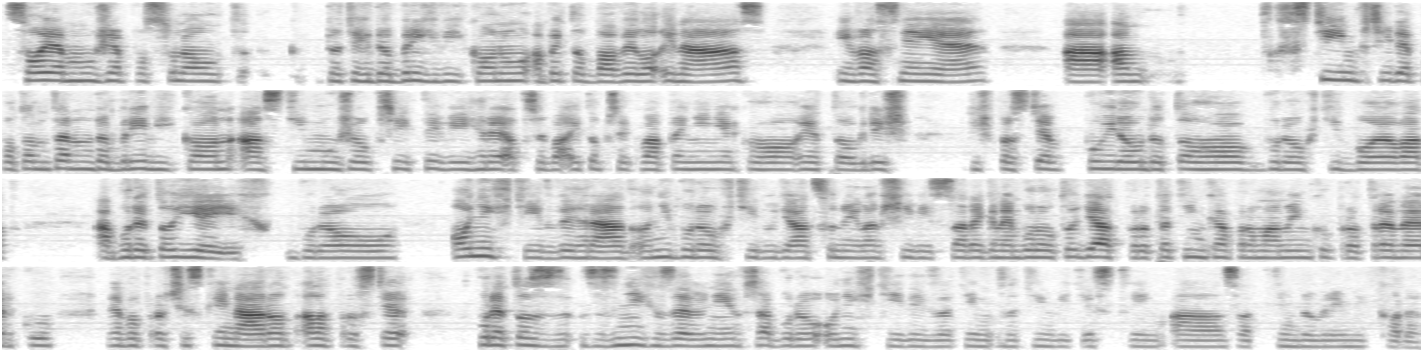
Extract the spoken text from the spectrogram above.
co je může posunout do těch dobrých výkonů, aby to bavilo i nás, i vlastně je. A, a s tím přijde potom ten dobrý výkon a s tím můžou přijít ty výhry a třeba i to překvapení někoho je to, když, když prostě půjdou do toho, budou chtít bojovat a bude to jejich. Budou oni chtít vyhrát, oni budou chtít udělat co nejlepší výsledek, nebudou to dělat pro tatínka, pro maminku, pro trenérku nebo pro český národ, ale prostě bude to z, z nich zevnitř a budou oni chtít jít za tím, za tím vítězstvím a za tím dobrým výkladem.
